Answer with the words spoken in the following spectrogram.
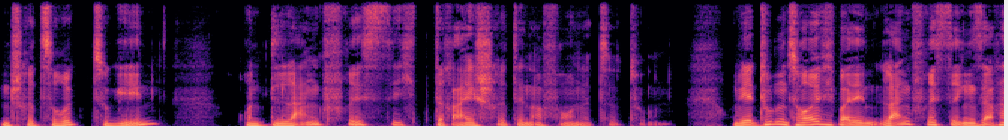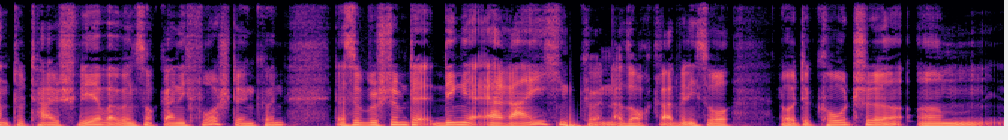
einen Schritt zurückzugehen und langfristig drei Schritte nach vorne zu tun. Und wir tun uns häufig bei den langfristigen Sachen total schwer, weil wir uns noch gar nicht vorstellen können, dass wir bestimmte Dinge erreichen können. Also auch gerade wenn ich so Leute coache, ähm,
